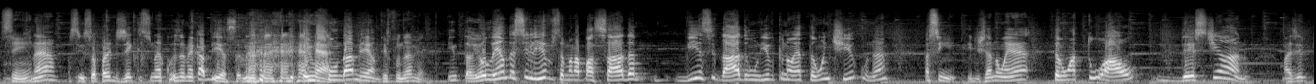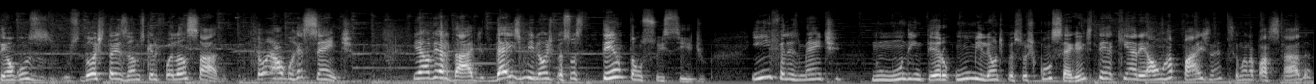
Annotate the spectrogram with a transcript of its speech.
Sim. Né? Assim, só pra dizer que isso não é coisa da minha cabeça, né? Tem um fundamento. Tem fundamento. Então, eu lendo esse livro semana passada, vi esse dado, um livro que não é tão antigo, né? Assim, ele já não é tão atual deste ano, mas ele tem alguns uns dois, três anos que ele foi lançado. Então é algo recente. E é a verdade, 10 milhões de pessoas tentam suicídio. E, infelizmente, no mundo inteiro, um milhão de pessoas conseguem. A gente tem aqui em Areal um rapaz, né? Semana passada,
